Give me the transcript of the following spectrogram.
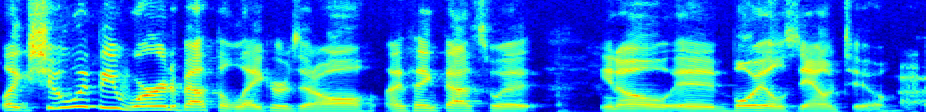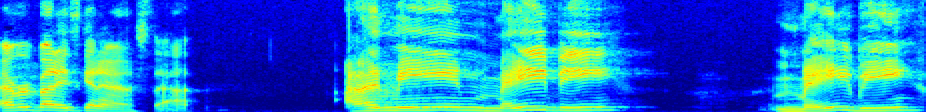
Like, should we be worried about the Lakers at all? I think that's what, you know, it boils down to. Uh, Everybody's going to ask that. I mean, maybe. Maybe.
